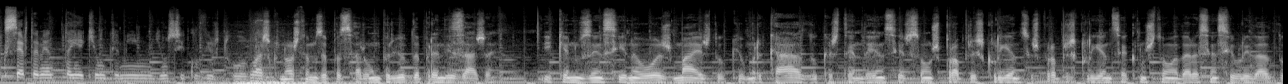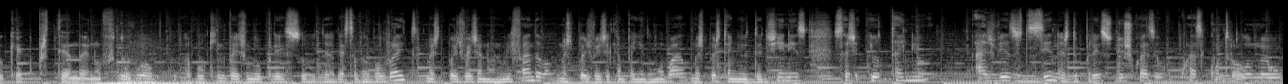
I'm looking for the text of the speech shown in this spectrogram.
que certamente tem aqui um caminho e um ciclo virtuoso. Eu acho que nós estamos a passar um período de aprendizagem e quem nos ensina hoje mais do que o mercado, do que as tendências, são os próprios clientes. Os próprios clientes é que nos estão a dar a sensibilidade do que é que pretendem no futuro. Eu vou a Booking, vejo o meu preço da Best Available Rate, mas depois vejo a Non-Refundable, mas depois vejo a campanha do mobile, mas depois tenho o da Genius. Ou seja, eu tenho às vezes dezenas de preços dos quais eu quase controlo o meu,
